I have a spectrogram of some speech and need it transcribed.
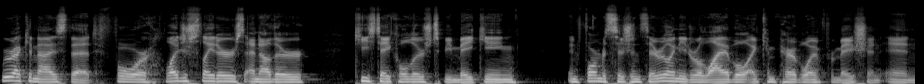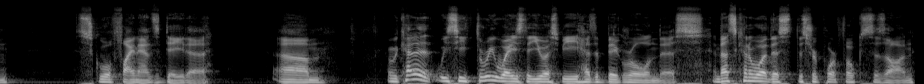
we recognize that for legislators and other key stakeholders to be making informed decisions, they really need reliable and comparable information in school finance data. Um, and we kind of we see three ways that USBE has a big role in this, and that's kind of what this this report focuses on.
